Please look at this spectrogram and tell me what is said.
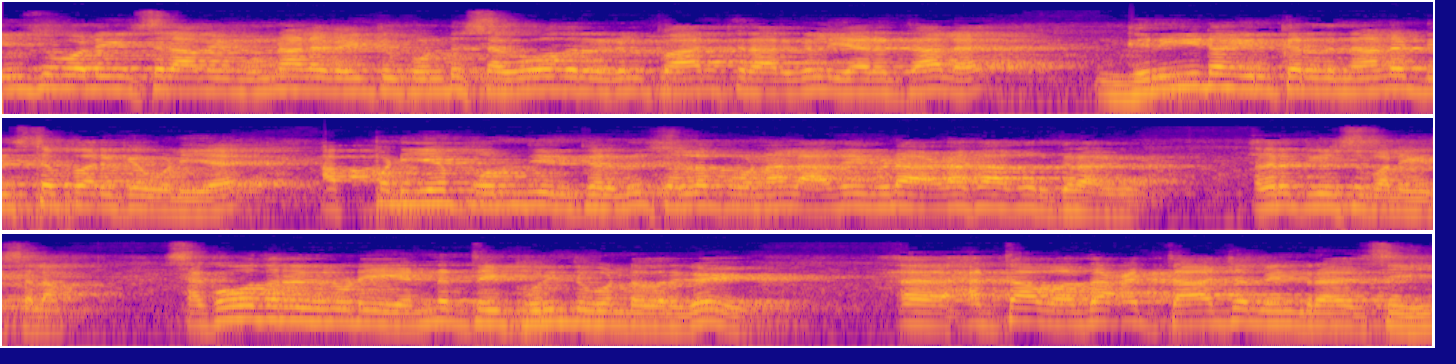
யூசுப் அலி இஸ்லாமை முன்னால் வைத்து கொண்டு சகோதரர்கள் பார்க்கிறார்கள். ஏறத்தாழ கிரீடம் இருக்கிறதுனால டிஸ்டர்பாக இருக்க ஒழிய அப்படியே பொருந்தி இருக்கிறது சொல்லப்போனால் அதை விட அழகாக இருக்கிறார்கள். அதற்கு யூசுப் அலி இஸ்லாம் சகோதரர்களுடைய எண்ணத்தை புரிந்து கொண்டவர்கள் ஹத்தா வதா தாஜம் என்ற சிஹி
